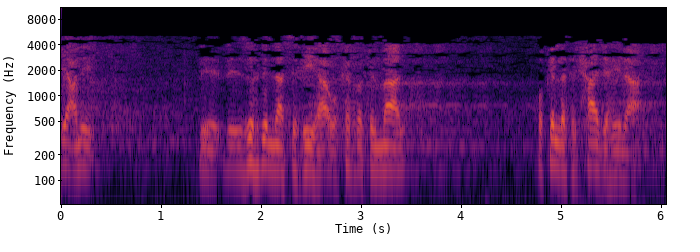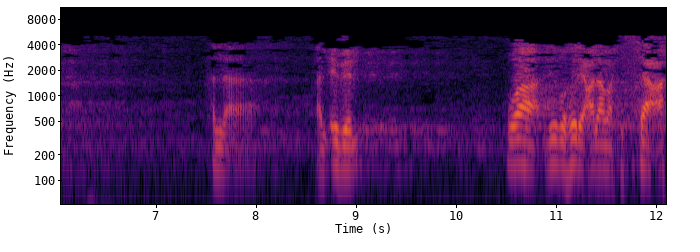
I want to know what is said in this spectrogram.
يعني لزهد الناس فيها وكثرة المال وقلة الحاجة إلى الإبل ولظهور علامات الساعة.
